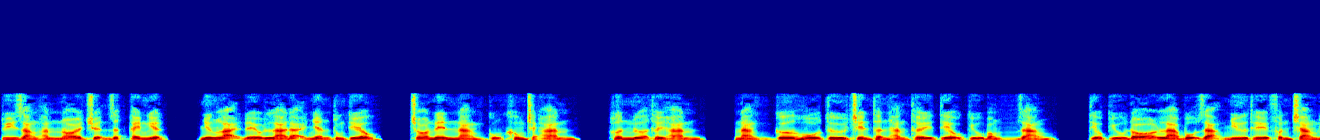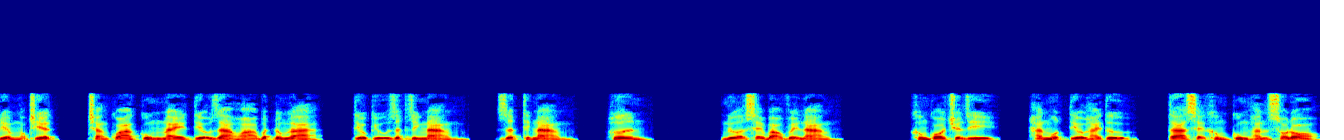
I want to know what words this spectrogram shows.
tuy rằng hắn nói chuyện rất cay nghiệt, nhưng lại đều là đại nhân túng tiêu, cho nên nàng cũng không trách hắn, hơn nữa thấy hắn, nàng cơ hồ từ trên thân hắn thấy tiểu cửu bóng dáng, tiểu cửu đó là bộ dạng như thế phấn trang điểm ngọc triệt, chẳng qua cùng này tiểu gia hỏa bất đồng là, tiểu cửu rất dính nàng, rất thích nàng, hơn nữa sẽ bảo vệ nàng. Không có chuyện gì, hắn một tiểu hài tử, ta sẽ không cùng hắn so đo.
